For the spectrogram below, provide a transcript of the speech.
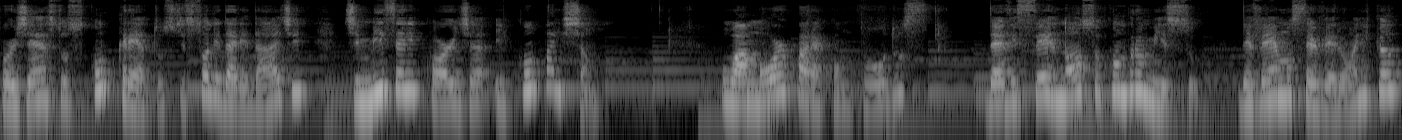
por gestos concretos de solidariedade, de misericórdia e compaixão. O amor para com todos deve ser nosso compromisso. Devemos ser Verônica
